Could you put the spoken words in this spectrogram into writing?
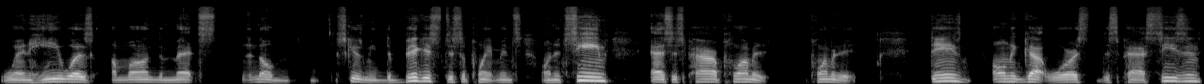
when he was among the Mets. No, excuse me, the biggest disappointments on the team as his power plummeted. Plummeted. Things only got worse this past season.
